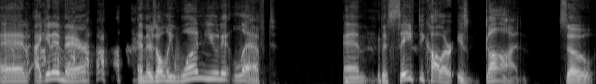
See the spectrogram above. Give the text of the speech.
And I get in there, and there's only one unit left, and the safety collar is gone. So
